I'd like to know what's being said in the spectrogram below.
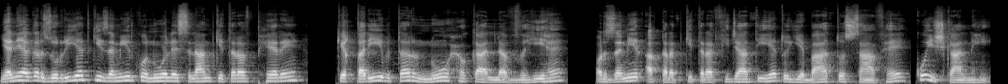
یعنی اگر ضروریت کی ضمیر کو نوح علیہ السلام کی طرف پھیریں کہ قریب تر نوح کا لفظ ہی ہے اور ضمیر اقرب کی طرف ہی جاتی ہے تو یہ بات تو صاف ہے، کوئی اشکال نہیں۔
